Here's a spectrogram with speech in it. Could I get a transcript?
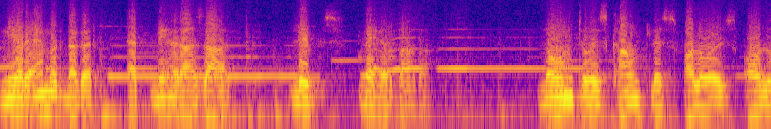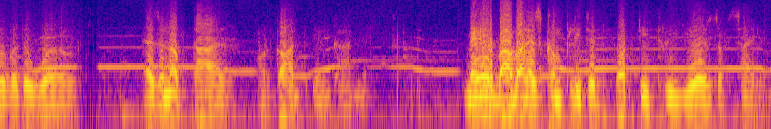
Near Ahmednagar at Meherazad lives Meher Baba, known to his countless followers all over the world as an avatar or God incarnate. Meher Baba has completed 43 years of silence.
